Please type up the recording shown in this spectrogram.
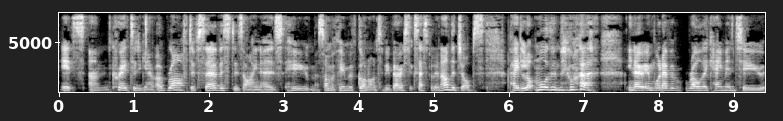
It's um, created, you know, a raft of service designers who, some of whom have gone on to be very successful in other jobs, paid a lot more than they were, you know, in whatever role they came into,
